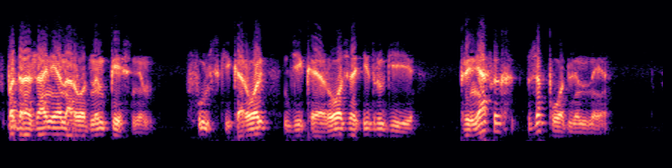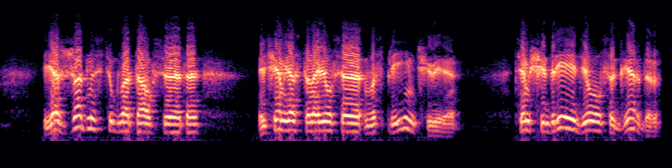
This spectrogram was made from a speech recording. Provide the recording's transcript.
в подражание народным песням «Фульский король», «Дикая роза» и другие, приняв их за подлинные. Я с жадностью глотал все это, и чем я становился восприимчивее, тем щедрее делался Гердер,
